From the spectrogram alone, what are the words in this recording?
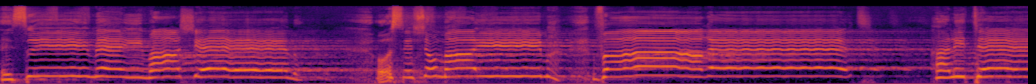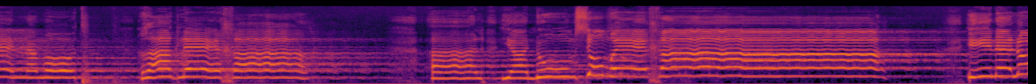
עזרי מעם השם, עושה שמיים וארץ. אל יתן למות רגליך, אל ינום שומריך. הנה לא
